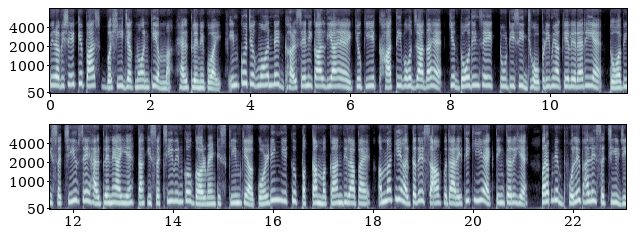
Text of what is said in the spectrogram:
फिर अभिषेक के पास वही जगमोहन की अम्मा हेल्प लेने को आई। इनको जगमोहन ने घर से निकाल दिया है, क्योंकि ये खाती बहुत ज़्यादा है। ये दो दिन से एक टूटी सी झोपड़ी में अकेले रह रही है। तो अभी सचिव से हेल्प लेने आई है, ताकि सचिव इनको गवर्नमेंट स्कीम के अकॉर्डिंग एक पक्का मकान दिला पाए। अम्मा की हरकतें साफ़ बता रही थी कि ये एक्टिंग कर रही है। पर अपने भोले भाले सचिव जी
